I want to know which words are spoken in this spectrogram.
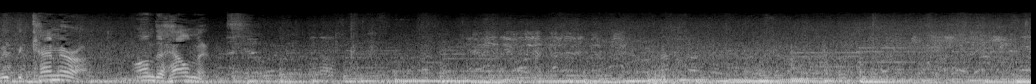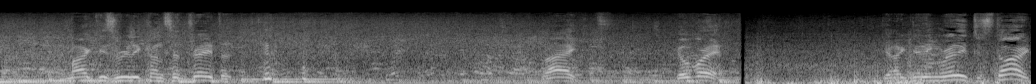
with the camera on the helmet. Marc is really concentrated. right. Go for it. They are getting ready to start.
